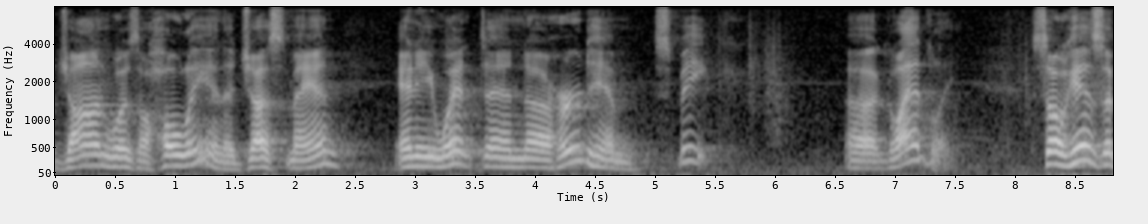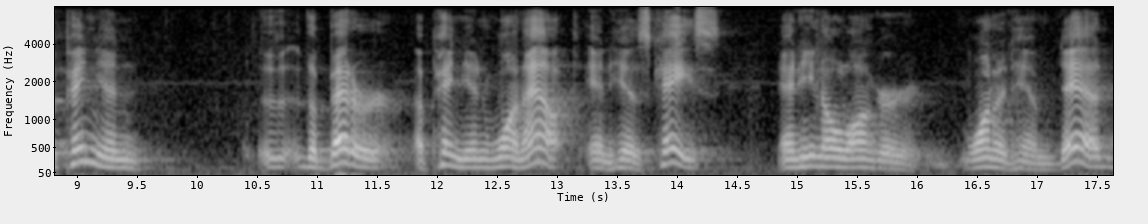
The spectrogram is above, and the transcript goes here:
John was a holy and a just man, and he went and uh, heard him speak uh, gladly. So his opinion, the better opinion, won out in his case, and he no longer wanted him dead,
